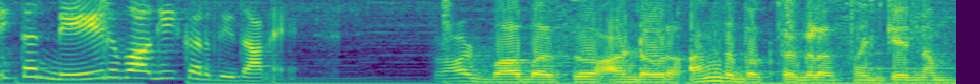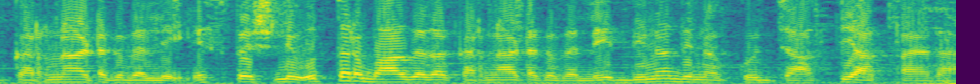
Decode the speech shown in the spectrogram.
ಈತ ನೇರವಾಗಿ ಕರೆದಿದ್ದಾನೆ. ಫ್ರಾಡ್ ಬಾಬಾಸ್ ಅಂಡ್ ಅವರ ಅಂಧ ಭಕ್ತಗಳ ಸಂಖ್ಯೆ ನಮ್ಮ ಕರ್ನಾಟಕದಲ್ಲಿ, ಎಸ್ಪೆಷಲಿ ಉತ್ತರ ಭಾಗದ ಕರ್ನಾಟಕದಲ್ಲಿ ದಿನ ದಿನಕ್ಕೂ ಜಾಸ್ತಿ ಆಗ್ತಾ ಇದೆ.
